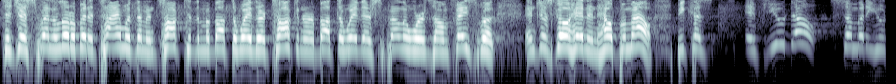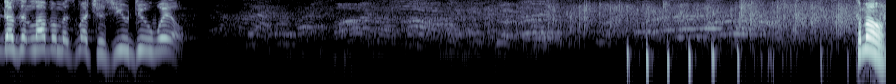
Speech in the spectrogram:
to just spend a little bit of time with them and talk to them about the way they're talking or about the way they're spelling words on Facebook and just go ahead and help them out. Because if you don't, somebody who doesn't love them as much as you do will. Come on.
